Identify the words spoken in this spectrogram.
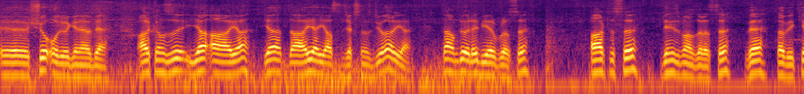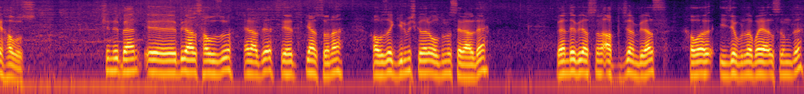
e, şu oluyor genelde arkanızı ya ağaya ya dağa yaslayacaksınız diyorlar ya. Tam da öyle bir yer burası. Artısı deniz manzarası ve tabii ki havuz. Şimdi ben e, biraz havuzu herhalde seyrettikten sonra havuza girmiş kadar oldunuz herhalde. Ben de biraz sonra atlayacağım biraz. Hava iyice burada bayağı ısındı.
